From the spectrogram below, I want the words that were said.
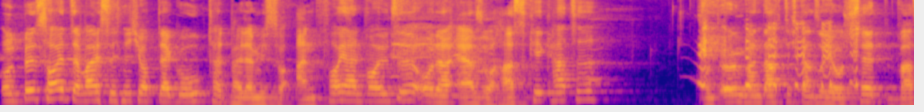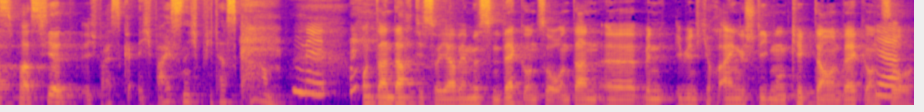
und bis heute weiß ich nicht, ob der gehupt hat, weil er mich so anfeuern wollte oder er so Hasskick hatte. Und irgendwann dachte ich dann so, yo shit, was passiert? Ich weiß, ich weiß nicht, wie das kam. Nee. Und dann dachte ich so, ja, wir müssen weg und so. Und dann äh, bin, bin ich auch eingestiegen und Kickdown weg und ja. so.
